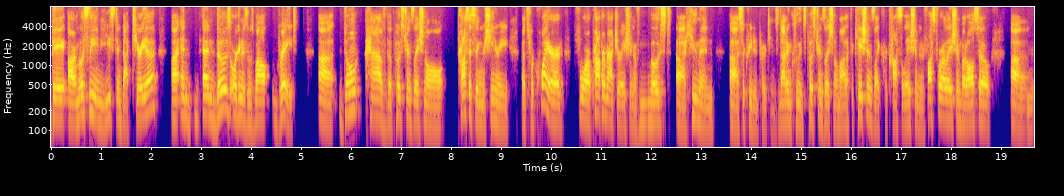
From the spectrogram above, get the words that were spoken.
they are mostly in yeast and bacteria. Uh, and, and those organisms, while great, uh, don't have the post-translational processing machinery that's required for proper maturation of most uh, human uh, secreted proteins. That includes post-translational modifications like glycosylation and phosphorylation, but also um,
